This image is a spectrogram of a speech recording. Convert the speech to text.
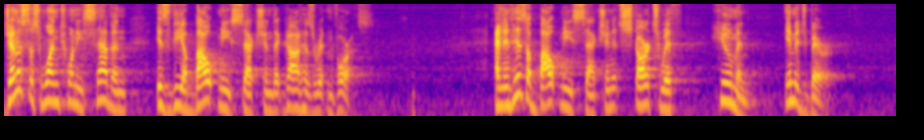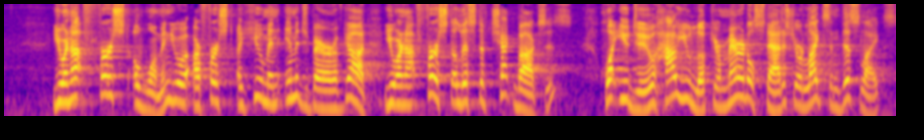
Genesis 1:27 is the about me section that God has written for us. And in his about me section, it starts with human, image bearer. You are not first a woman, you are first a human image bearer of God. You are not first a list of check boxes what you do, how you look, your marital status, your likes and dislikes.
